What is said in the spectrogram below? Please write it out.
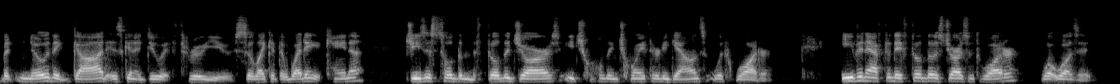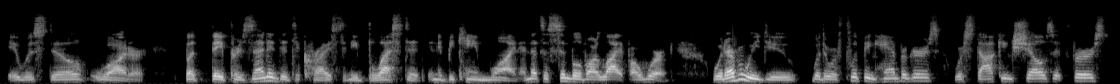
but know that God is going to do it through you. So, like at the wedding at Cana, Jesus told them to fill the jars, each holding 20, 30 gallons, with water. Even after they filled those jars with water, what was it? It was still water. but they presented it to Christ and he blessed it and it became wine. And that's a symbol of our life, our work. Whatever we do, whether we're flipping hamburgers, we're stocking shelves at first,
